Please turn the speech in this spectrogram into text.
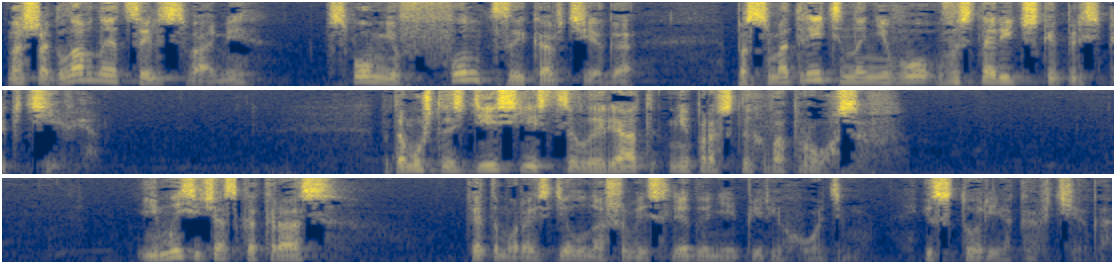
наша главная цель с вами, вспомнив функции Ковчега, посмотреть на него в исторической перспективе. Потому что здесь есть целый ряд непростых вопросов. И мы сейчас как раз к этому разделу нашего исследования переходим. История Ковчега.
